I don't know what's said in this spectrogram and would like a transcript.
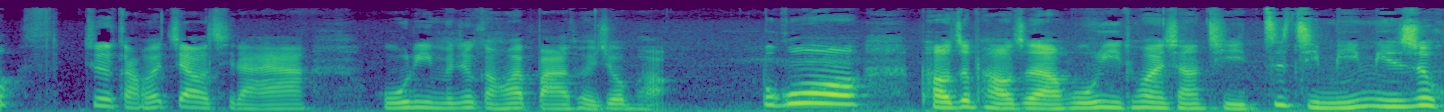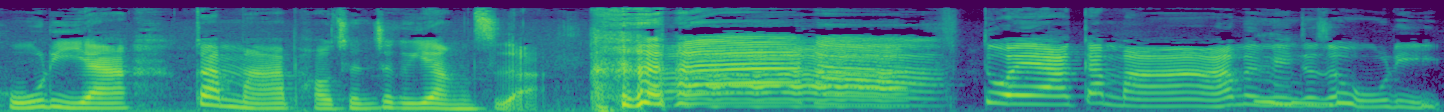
咕，就赶快叫起来啊！狐狸们就赶快拔腿就跑。不过跑着跑着啊，狐狸突然想起自己明明是狐狸呀、干嘛跑成这个样子啊？对呀、干嘛、他们明明就是狐狸。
